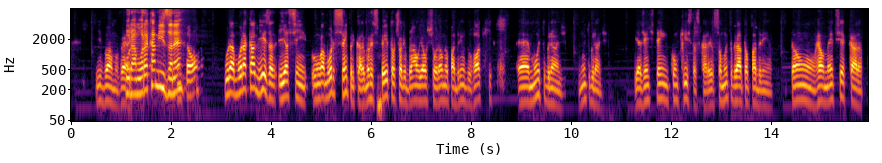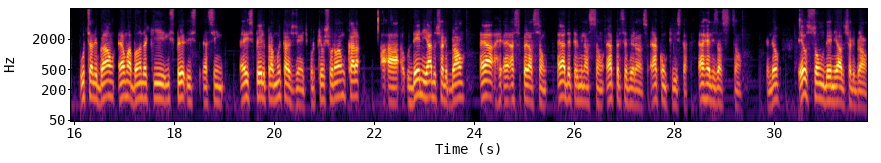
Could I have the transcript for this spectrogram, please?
e vamos, velho. Por amor à camisa, né? Então, por amor à camisa. E assim, o amor sempre, cara. O meu respeito ao Charlie Brown e ao Chorão, meu padrinho do rock, é muito grande, muito grande. E a gente tem conquistas, cara. Eu sou muito grato ao padrinho. Então, realmente, cara, o Charlie Brown é uma banda que, assim, é espelho para muita gente, porque o Chorão é um cara. A, a, o DNA do Charlie Brown é a, é a superação, é a determinação, é a perseverança, é a conquista, é a realização, entendeu? Eu sou um DNA do Charlie Brown.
